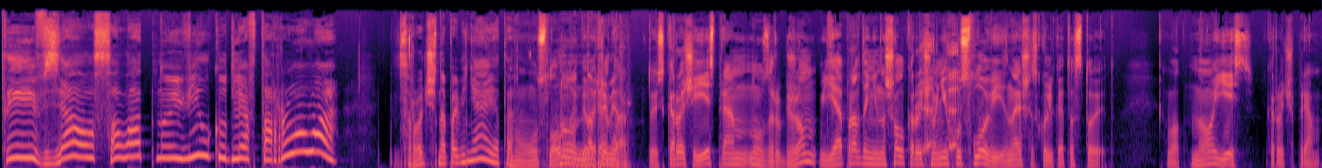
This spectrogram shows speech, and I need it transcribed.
Ты взял салатную вилку для второго? Срочно поменяй это. Ну, условно Ну, говоря, например. да. То есть, короче, есть прям, ну, за рубежом. Я, правда, не нашел, короче, у них условий, знаешь, и сколько это стоит. Вот, но есть, короче, прям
